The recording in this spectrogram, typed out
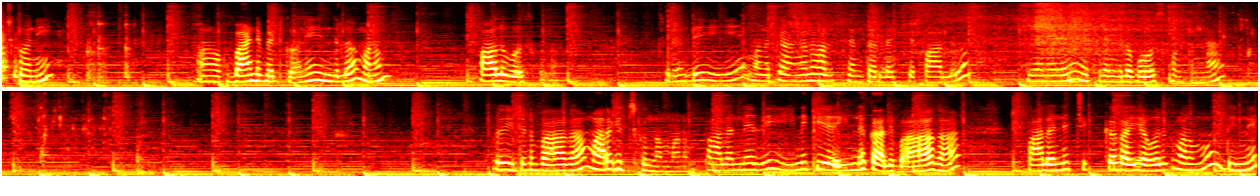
ఇచ్చుకొని ఒక బాండి పెట్టుకొని ఇందులో మనం పాలు పోసుకున్నాం చూడండి ఇవి మనకి అంగన్వాడీ సెంటర్లో ఇచ్చే పాలు. ఇవి అనేది నేను ఇప్పుడు ఇందులో పోసుకుంటున్నా. ఇప్పుడు వీటిని బాగా మరగించుకుందాం మనం. పాలనేది ఇనికి ఇనకాలి బాగా. పాలన్నీ చిక్కగా అయ్యే వరకు మనము దీన్ని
